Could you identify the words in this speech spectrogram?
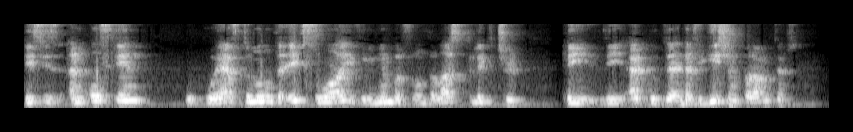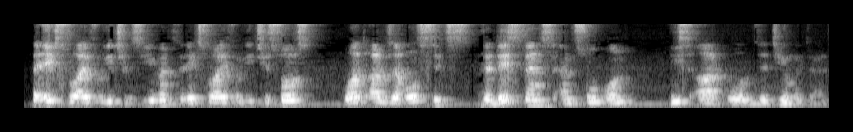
This is an off end. We have to know the x, y. If you remember from the last lecture, the the, the navigation parameters, the x, y for each receiver, the x, y for each source, what are the offsets, the distance, and so on. These are all the geometry, and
